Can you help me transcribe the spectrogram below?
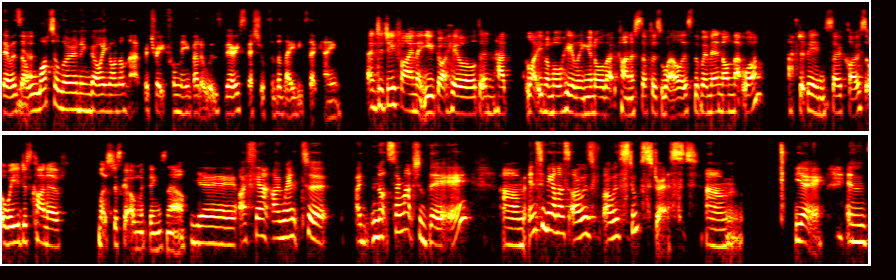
There was Yeah. a lot of learning going on on that retreat for me, but it was very special for the ladies that came. And did you find that you got healed and had like even more healing and all that kind of stuff as well as the women on that one after it being so close? Or were you just kind of, let's just get on with things now? Yeah, I found I went to I not so much there, um, and to be honest, I was I was still stressed. Um, yeah, and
